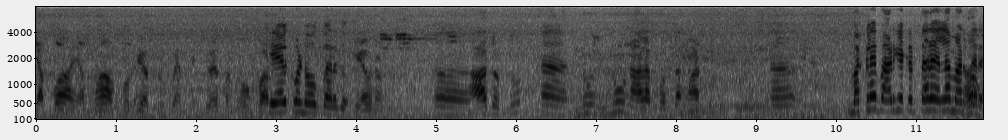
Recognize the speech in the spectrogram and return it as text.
ಯಪ್ಪ ಯಮ್ಮ ಕೊಡ್ರಿ ಹತ್ತು ರೂಪಾಯಿ ಅಂತ ಕೇಳ್ಕೊಂಡು ಹೋಗ್ಬಾರ್ದು. ಕೇಳ್ಕೊಂಡು ಹೋಗ್ಬಾರ್ದು. ದೇವ್ರನ್ನು ಆದಷ್ಟು ಹಾ ಇನ್ನೂ ಇನ್ನೂ ನಾಲ್ಕು ವರ್ಷ ಮಾಡ್ತೀವಿ. ಹಾ ಮಕ್ಕಳೇ ಬಾಡಿಗೆ ಕಟ್ತಾರೆ ಎಲ್ಲ ಮಾಡ್ತಾರೆ.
